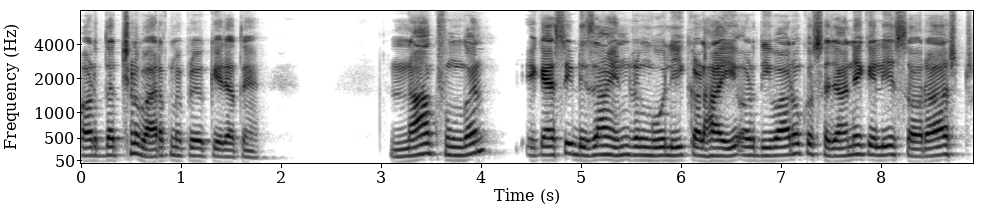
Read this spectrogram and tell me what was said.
और दक्षिण भारत में प्रयोग किए जाते हैं। नाक फुंगन एक ऐसी डिज़ाइन, रंगोली, कढ़ाई और दीवारों को सजाने के लिए सौराष्ट्र,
